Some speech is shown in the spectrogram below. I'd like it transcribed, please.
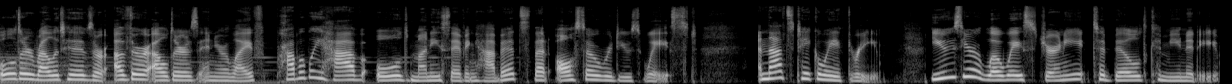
older relatives, or other elders in your life probably have old money saving habits that also reduce waste. And that's takeaway three use your low waste journey to build community.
